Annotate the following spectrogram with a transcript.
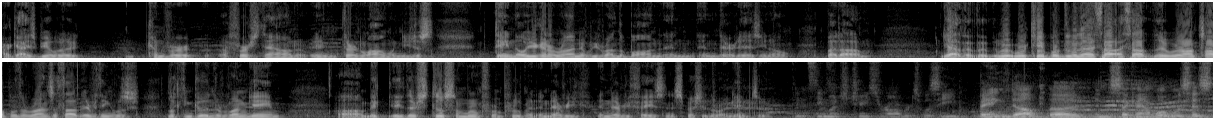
our guys be able to convert a first down in third and long when you just they know you're going to run and we run the ball and, and, and there it is, you know. But um, yeah, the, the, we're, we're, capable of doing that. I thought I thought that we're on top of the runs. I thought everything was looking good in the run game. Um, it, it, there's still some room for improvement in every in every phase, and especially the run game too. Didn't see much Chase Roberts. Was he banged up uh, in the second half? What was his?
